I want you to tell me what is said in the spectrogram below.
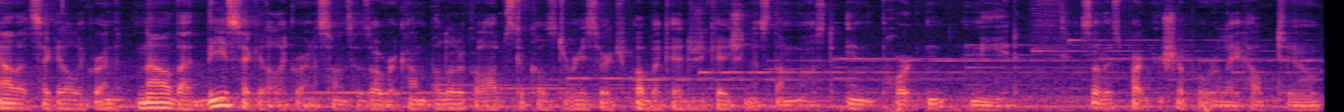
"Now that psychedelic rena- now that the psychedelic renaissance has overcome political obstacles to research, public education is the most important need." So this partnership will really help to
